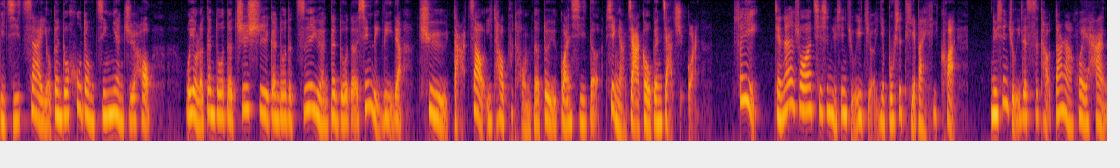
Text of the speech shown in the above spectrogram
以及在有更多互动经验之后，我有了更多的知识、更多的资源、更多的心理力量，去打造一套不同的对于关系的信仰架构跟价值观。所以，简单的说，其实女性主义者也不是铁板一块。女性主义的思考当然会和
